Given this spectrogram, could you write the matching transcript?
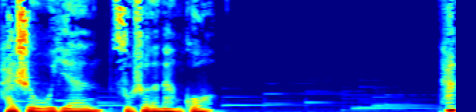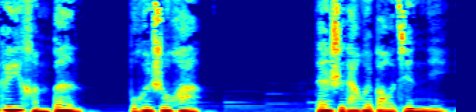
还是无言诉说的难过。他可以很笨，不会说话，但是他会抱紧你，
